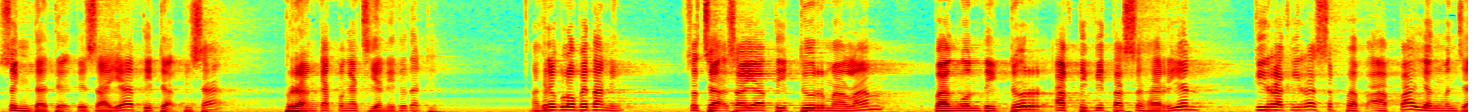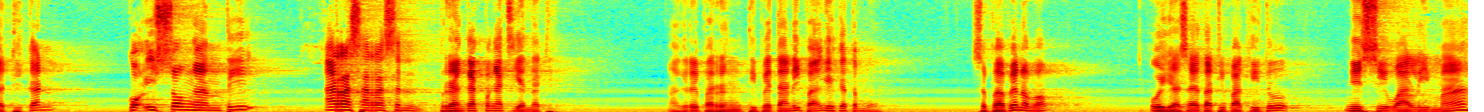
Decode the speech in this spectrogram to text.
sing dadekke saya tidak bisa berangkat pengajian itu tadi. Akhirnya kula petani sejak saya tidur malam bangun tidur aktivitas seharian kira-kira sebab apa yang menjadikan kok iso nganti aras-arasen berangkat pengajian tadi akhirnya bareng di petani bangkit ketemu sebabnya apa? oh iya saya tadi pagi itu ngisi walimah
